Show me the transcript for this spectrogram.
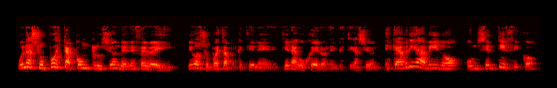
una supuesta conclusión del FBI, digo supuesta porque tiene, tiene agujeros la investigación, es que habría habido un científico,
